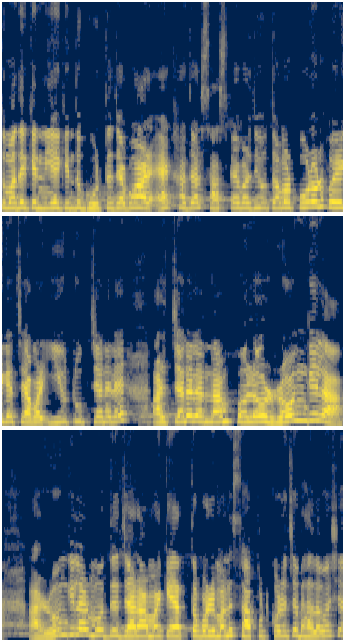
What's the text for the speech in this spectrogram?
তোমাদেরকে নিয়ে কিন্তু ঘুরতে যাব। আর এক হাজার সাবস্ক্রাইবার যেহেতু আমার পূরণ হয়ে গেছে আমার ইউটিউব চ্যানেলে, আর চ্যানেলের নাম হলো রঙ্গিলা। আর রঙ্গিলার মধ্যে যারা আমাকে এত পরিমাণে সাপোর্ট করেছে, ভালোবাসা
